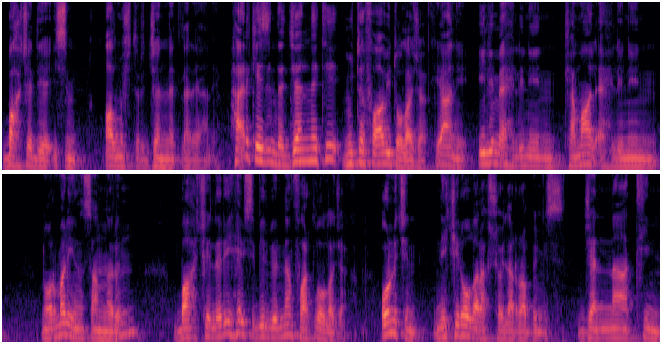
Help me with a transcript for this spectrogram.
bahçe diye isim almıştır cennetler yani. Herkesin de cenneti mütefavit olacak. Yani ilim ehlinin, kemal ehlinin, normal insanların bahçeleri hepsi birbirinden farklı olacak. Onun için nekire olarak söyler Rabbimiz. Cennatin.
